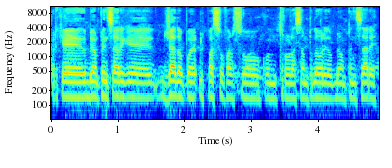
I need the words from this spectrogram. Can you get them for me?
Perché dobbiamo pensare che già dopo il passo falso contro la Sampdoria dobbiamo pensare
